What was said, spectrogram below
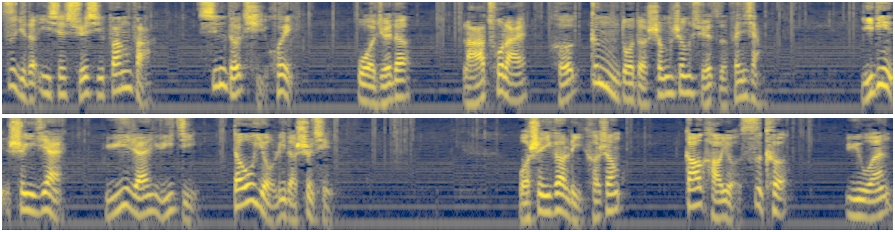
自己的一些学习方法、心得体会，我觉得拿出来和更多的莘莘学子分享，一定是一件于人于己都有利的事情。我是一个理科生，高考有四科：语文、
